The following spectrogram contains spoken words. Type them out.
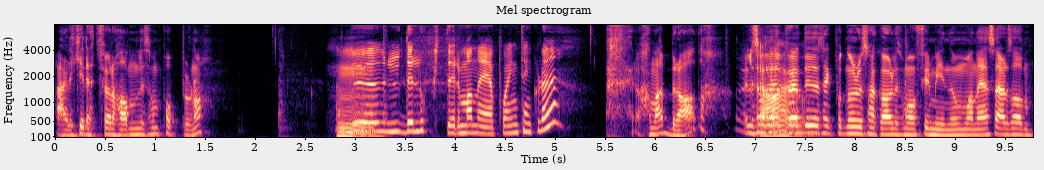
Er det ikke rett før han liksom popper nå? Mm. du, det lukter Mané-poeng, tenker du? Ja, Han er bra, da. Liksom, Ja, ja. Jeg, jeg på Når du snakka liksom, om Firmino og Mané, så er det sånn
